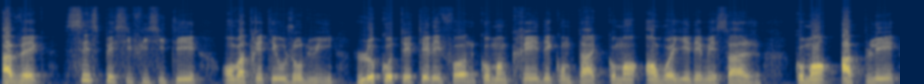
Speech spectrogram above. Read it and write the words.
avec ses spécificités. On va traiter aujourd'hui le côté téléphone, comment créer des contacts, comment envoyer des messages, comment appeler,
